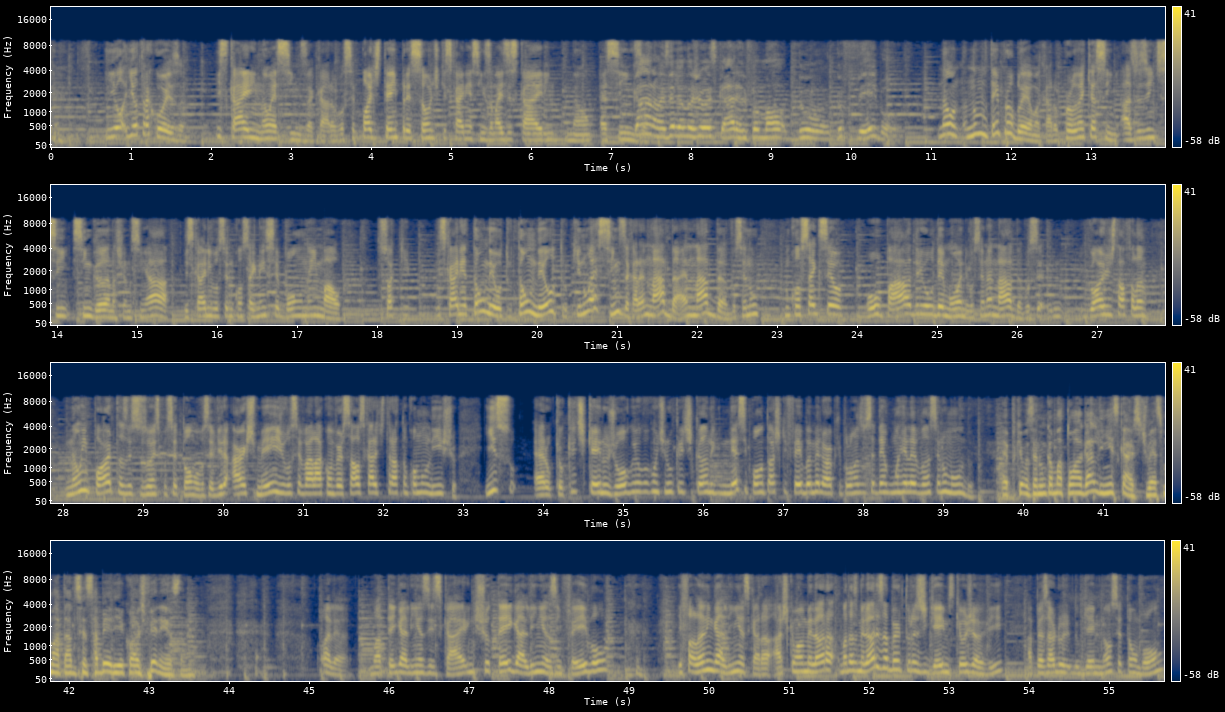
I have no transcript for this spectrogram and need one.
e, e outra coisa, Skyrim não é cinza, cara. Você pode ter a impressão de que Skyrim é cinza, mas Skyrim não é cinza. Cara, mas ele elogiou Skyrim, ele foi mal do, do Fable. Não, não tem problema, cara. O problema é que, assim, às vezes a gente se, se engana achando assim, ah, Skyrim você não consegue nem ser bom nem mal. Só que Skyrim é tão neutro, tão neutro, que não é cinza, cara. É nada, é nada. Você não, não consegue ser ou o padre ou o demônio. Você não é nada. Você, igual a gente tava falando, não importa as decisões que você toma, você vira Archmage, você vai lá conversar, os caras te tratam como um lixo. Isso era o que eu critiquei no jogo e eu continuo criticando. E nesse ponto eu acho que Fable é melhor, porque pelo menos você tem alguma relevância no mundo. É porque você nunca matou uma galinha, cara. Se tivesse matado, você saberia qual a diferença, né? Olha, matei galinhas em Skyrim, chutei galinhas em Fable. e falando em galinhas, cara, acho que uma, melhor, uma das melhores aberturas de games que eu já vi, apesar do, do game não ser tão bom,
